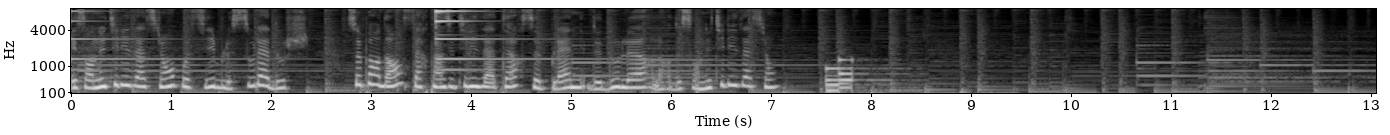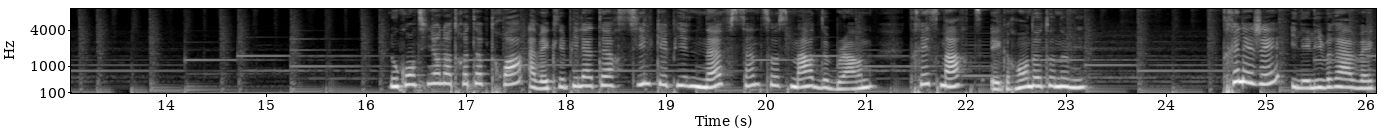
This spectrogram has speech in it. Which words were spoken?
et son utilisation possible sous la douche. Cependant, certains utilisateurs se plaignent de douleurs lors de son utilisation. Nous continuons notre top 3 avec l'épilateur Silk Epil 9 Senso Smart de Brown, très smart et grande autonomie. Très léger, il est livré avec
